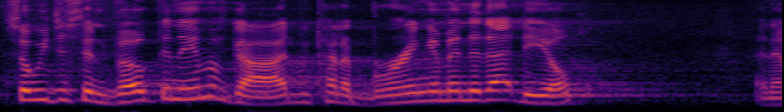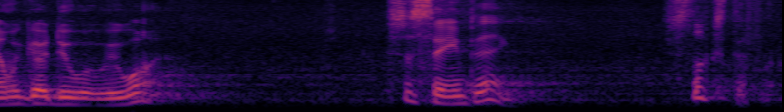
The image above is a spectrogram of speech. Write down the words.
So we just invoke the name of God, we kind of bring him into that deal, and then we go do what we want. It's the same thing. It just looks different.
